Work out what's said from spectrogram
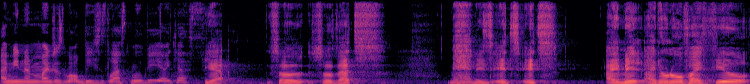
I mean, it might as well be his last movie, I guess. yeah. So so that's man, it's it's it's I admit I don't know if I feel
